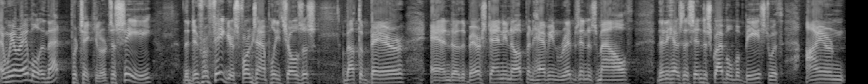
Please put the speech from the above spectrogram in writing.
And we are able, in that particular, to see the different figures. For example, he shows us about the bear and uh, the bear standing up and having ribs in its mouth. Then he has this indescribable beast with iron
